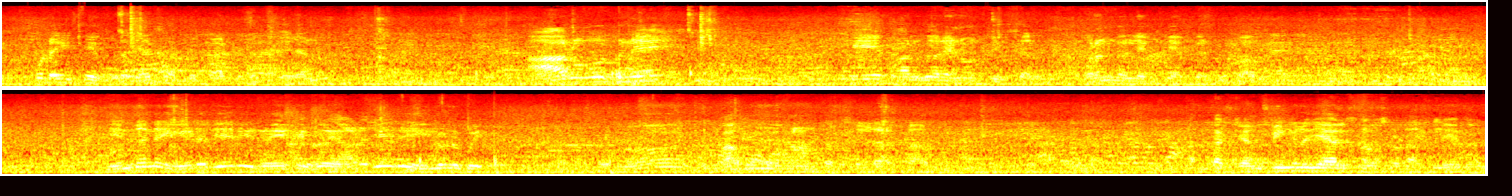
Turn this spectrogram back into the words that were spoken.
ఎప్పుడైతే ప్రజాసభ్య పార్టీలో చేరానో ఆ రోజునే ఏ పాల్ గారు అనౌన్స్ చేశారు? వరంగల్ ఎంపీ అభ్యర్థి బాబు. నిన్ననే ఏడజేరి రేపు ఇరవై ఆడజేరి ఇల్లుడు పోయి. బాబుమోహన్ అంత చిల్లర కాదు. అంత జంపింగ్లు చేయాల్సిన అవసరం నాకు లేదు.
